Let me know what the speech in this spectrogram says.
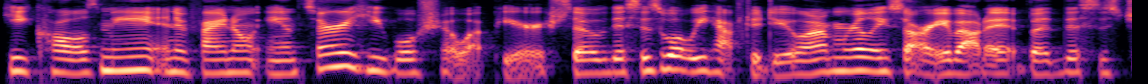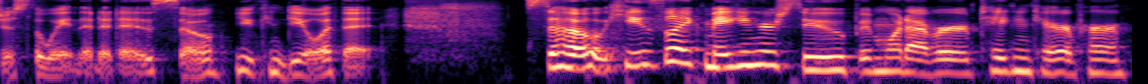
he calls me. And if I don't answer, he will show up here. So this is what we have to do. I'm really sorry about it, but this is just the way that it is. So you can deal with it. So he's like making her soup and whatever, taking care of her.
